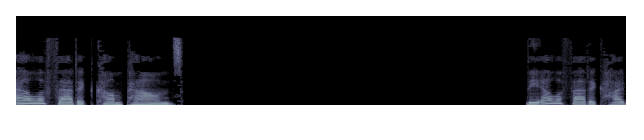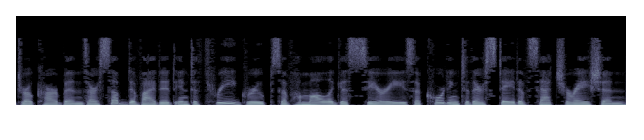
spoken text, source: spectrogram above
Aliphatic compounds The aliphatic hydrocarbons are subdivided into three groups of homologous series according to their state of saturation.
